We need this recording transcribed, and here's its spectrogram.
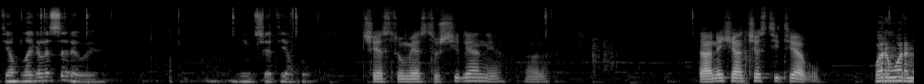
تیان پڵەکە لە سەرەوەی نیم چێت تیان پڵ چێست و مێست توشتی لیان نیە دانێکیان چێستی تیا بوو. وەرم وەرن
